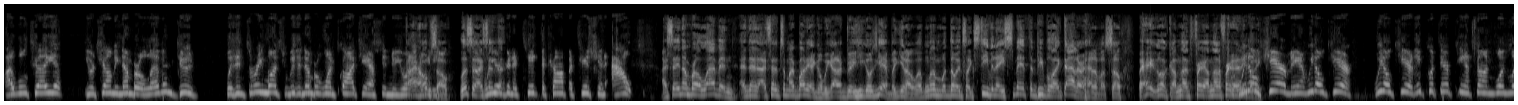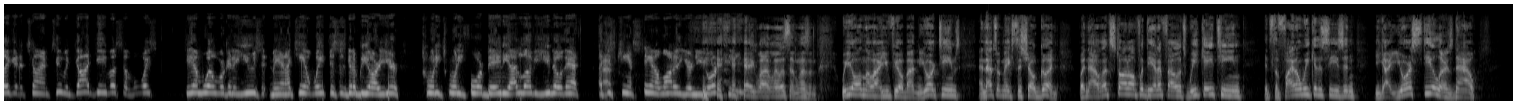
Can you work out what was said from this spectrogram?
I will tell you. You were telling me number eleven, dude. Within three months, we'll be the number one podcast in New York. I hope so. Listen, I said we are going to take the competition out. I say number 11, and then I said it to my buddy. I go, we got to do it. He goes, yeah, but you know, no, it's like Stephen A. Smith and people like that are ahead of us. So, but hey, look, I'm not afraid. I'm not afraid of anything. We don't care, man. We don't care. We don't care. They put their pants on one leg at a time, too. And God gave us a voice. Damn well, we're going to use it, man. I can't wait. This is going to be our year 2024, baby. I love you. You know that. I uh, just can't stand a lot of your New York teams. well, listen, listen. We all know how you feel about New York teams, and that's what makes the show good. But now let's start off with the NFL. It's week 18. It's the final week of the season. You got your Steelers now.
